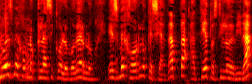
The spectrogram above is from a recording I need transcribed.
no es mejor ¿no? lo clásico o lo moderno, es mejor lo que se adapta a ti, a tu estilo de vida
